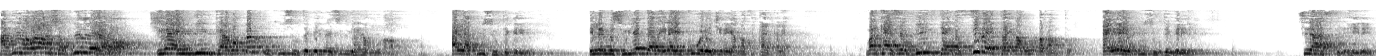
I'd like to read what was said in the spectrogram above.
haddii labadan shardi la helo ilaahay diinkaagoo dhan uu kuu suurtogelinaya siduu yahay inaad ugu suurtogelinaya ila mas'uuliyaddaada ilaahay ku wareejinaya dadka qaybka leh. Markaasaa diintaada siday tahay inaad ugu dhaqanto aa ilaahay kuu suurtogelinaya sidaas ilaahay leeya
